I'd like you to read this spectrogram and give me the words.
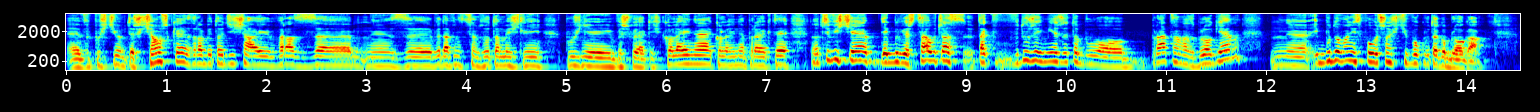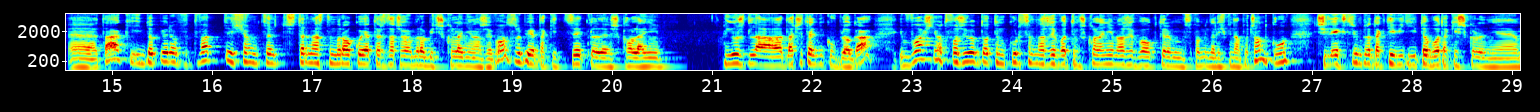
wypuściłem też książkę, zrobię to dzisiaj wraz z, z wydawnictwem Złotomyśli, później wyszły jakieś kolejne, kolejne projekty. No oczywiście, jakby wiesz, cały czas tak w dużej mierze to było praca nad blogiem i budowanie społeczności wokół tego bloga. E, tak, i dopiero w 2014 roku ja też zacząłem robić szkolenia na żywo. Zrobiłem taki cykl szkoleń już dla, dla czytelników bloga i właśnie otworzyłem to tym kursem na żywo, tym szkoleniem na żywo, o którym wspominaliśmy na początku, czyli Extreme Productivity to było takie szkolenie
